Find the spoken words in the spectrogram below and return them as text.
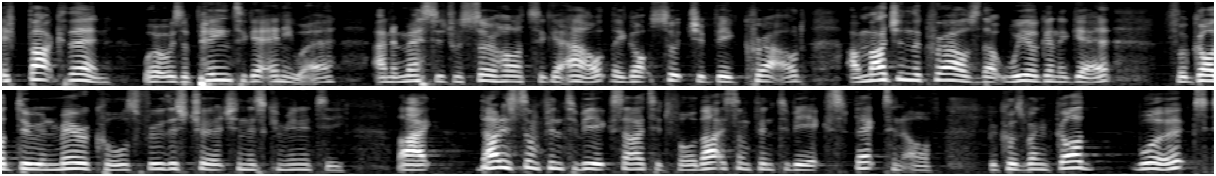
if back then, where it was a pain to get anywhere and a message was so hard to get out, they got such a big crowd. Imagine the crowds that we are going to get for God doing miracles through this church and this community. Like, that is something to be excited for. That is something to be expectant of. Because when God works,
